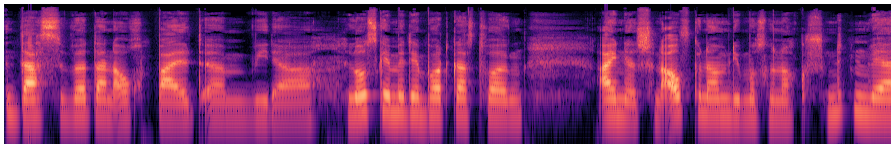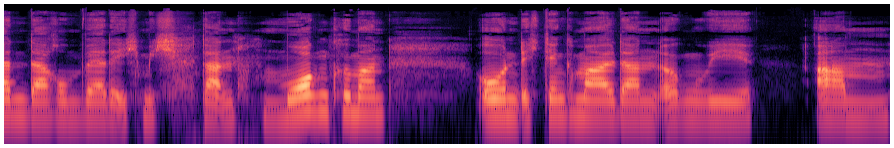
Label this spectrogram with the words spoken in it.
das wird dann auch bald ähm, wieder losgehen mit den Podcast-Folgen. Eine ist schon aufgenommen, die muss nur noch geschnitten werden. Darum werde ich mich dann morgen kümmern. Und ich denke mal dann irgendwie am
